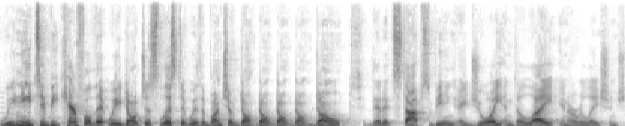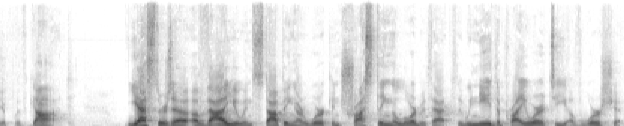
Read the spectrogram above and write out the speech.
we need to be careful that we don't just list it with a bunch of don't, don't, don't, don't, don't, that it stops being a joy and delight in our relationship with God. Yes, there's a, a value in stopping our work and trusting the Lord with that. We need the priority of worship.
